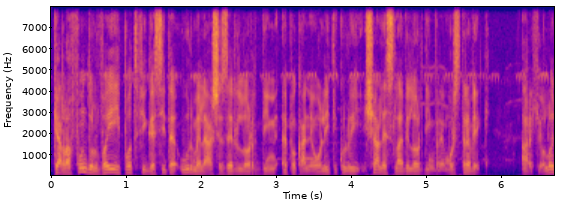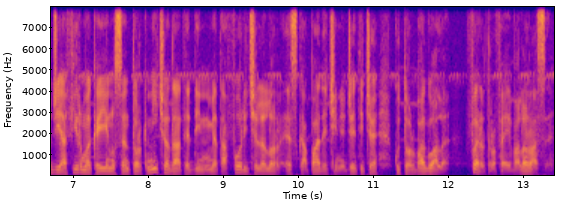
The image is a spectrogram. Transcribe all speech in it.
Chiar la fundul văii pot fi găsite urmele așezărilor din epoca neoliticului și ale slavilor din vremuri străvechi. Arheologii afirmă că ei nu se întorc niciodată din metaforicele lor escapade cinegetice cu tolba goală, fără trofee valoroase.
